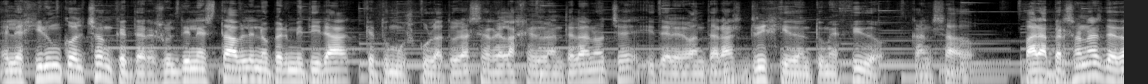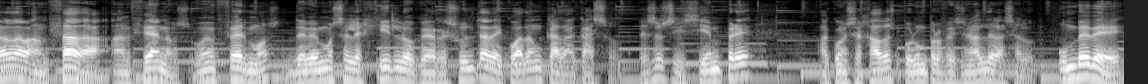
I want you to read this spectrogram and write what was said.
Elegir un colchón que te resulte inestable no permitirá que tu musculatura se relaje durante la noche y te levantarás rígido, entumecido, cansado. Para personas de edad avanzada, ancianos o enfermos debemos elegir lo que resulte adecuado en cada caso. Eso sí, siempre aconsejados por un profesional de la salud. Un bebé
